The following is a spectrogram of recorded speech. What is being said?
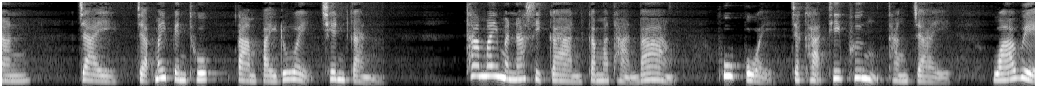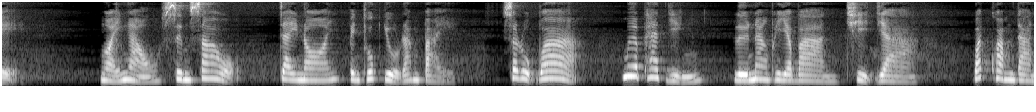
นั้น ใจจะไม่เป็นทุกข์ตามไปด้วยเช่นกัน ถ้าไม่มนสิการกรรมฐานบ้าง ผู้ป่วยจะขาดที่พึ่งทางใจ ว้าเหวหงอยเหงา ซึมเศร้า ใจน้อยเป็นทุกข์อยู่ร่ำไป สรุปว่า เมื่อแพทย์หญิง หรือนางพยาบาล ฉีดยา วัดความดัน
